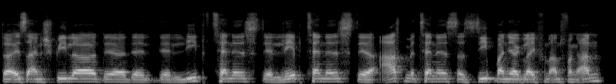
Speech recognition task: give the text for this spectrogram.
da ist ein Spieler, der, der, der liebt Tennis, der lebt Tennis, der atmet Tennis, das sieht man ja gleich von Anfang an.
